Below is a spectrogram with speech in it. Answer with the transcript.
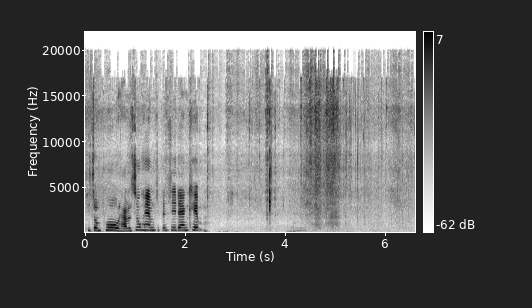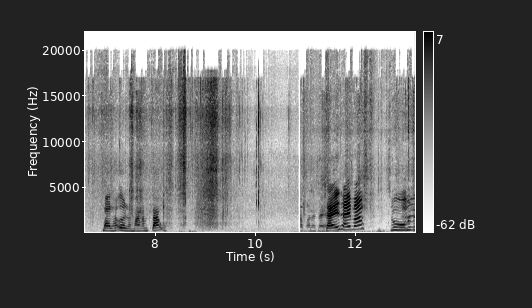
สีชมพูถ้ามันสุกแห้งมันจะเป็นสีแดงเข้มบ้านเขาเอิญน้ำหมากน้ำเต้าครับอันนั้นใส่ใส่ใส่บ้างสู้มันไป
